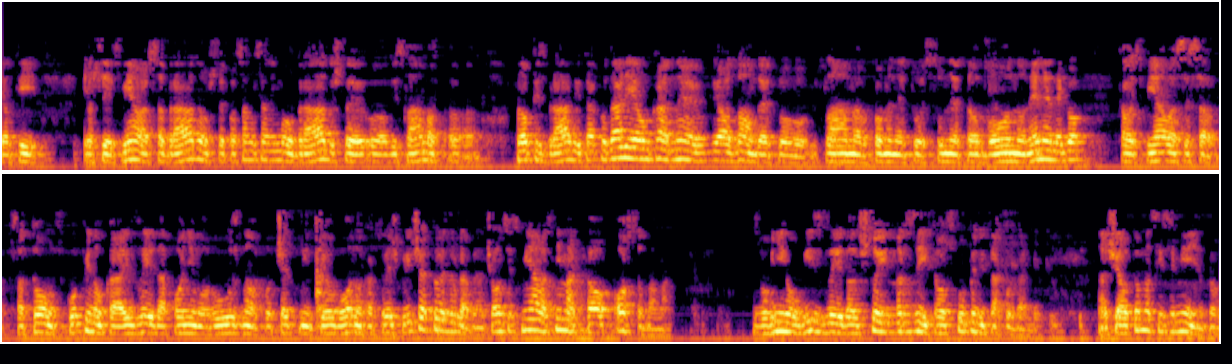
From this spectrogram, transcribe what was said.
jel ti jel se smijavaš sa bradom, što je poslanik sam imao bradu, što je od islama e, propis bradi i tako dalje, on kaže, ne, ja znam da je to islama, po mene je to suneta, ono, ne, ne, nego kao smijava se sa, sa tom skupinom koja izgleda po njemu ružno, početnici, ovo ono, kako se već priča, to je druga. Znači on se smijava s njima kao osobama, zbog njihovog izgleda, što ih mrzi kao skupini i tako dalje. Znači automatski se mijenja, kao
